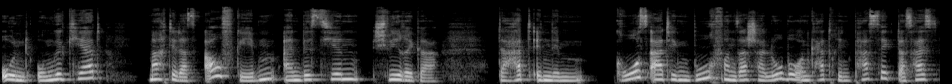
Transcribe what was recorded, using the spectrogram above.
Und umgekehrt, mach dir das Aufgeben ein bisschen schwieriger. Da hat in dem großartigen Buch von Sascha Lobo und Katrin Passig. Das heißt,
